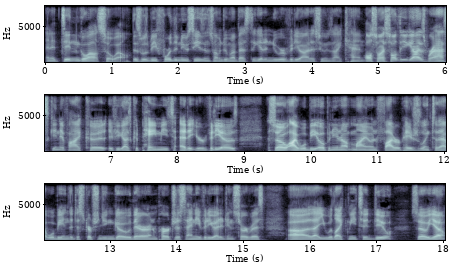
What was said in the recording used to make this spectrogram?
and it didn't go out so well. This was before the new season, so I'm doing my best to get a newer video out as soon as I can. Also, I saw that you guys were asking if I could, if you guys could pay me to edit your videos. So I will be opening up my own Fiverr page. Link to that will be in the description. You can go there and purchase any video editing service uh, that you would like me to do. So yeah,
